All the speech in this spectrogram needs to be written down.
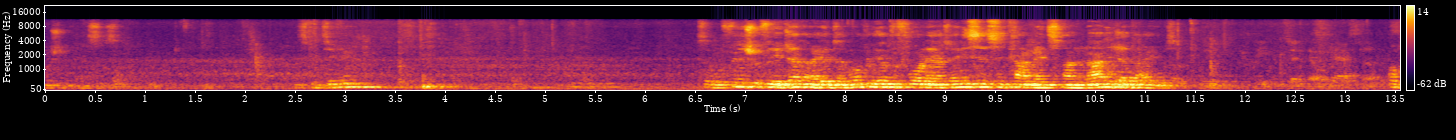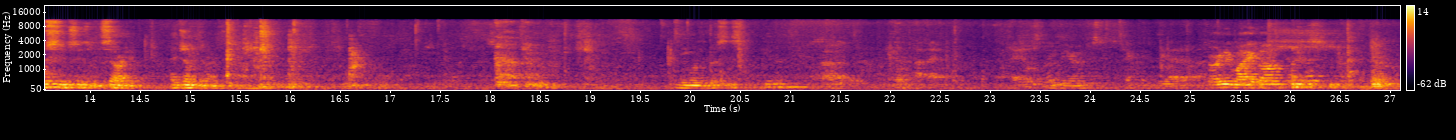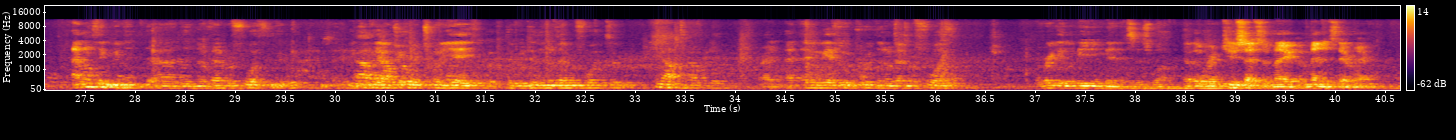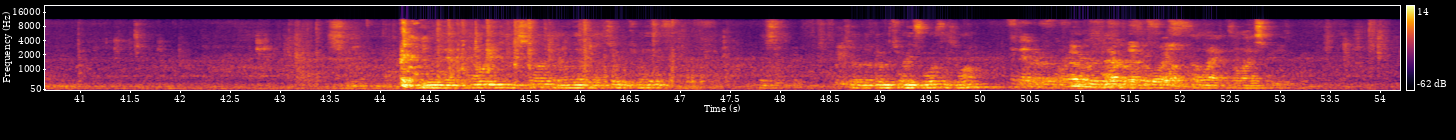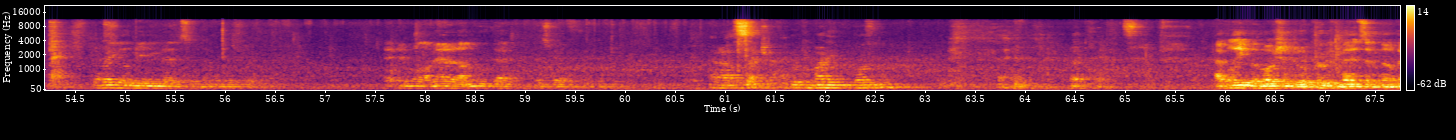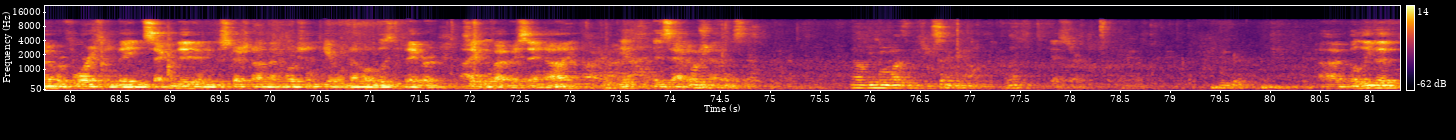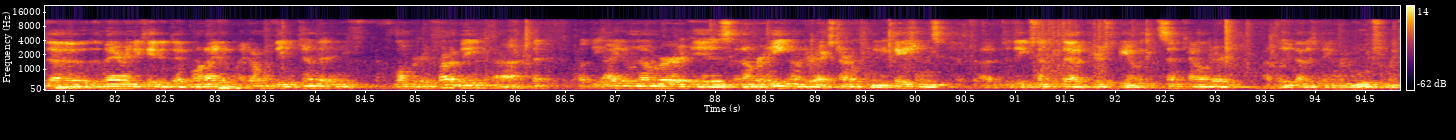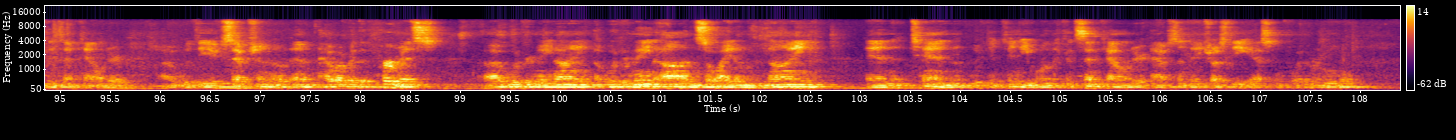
Motion passes. Let's continue. So we'll finish with the agenda items. I'm opening up the floor now to any citizen comments on non-agenda items. Oh, excuse excuse me, sorry, I jumped around. Anyone in business? Peter? Turn your mic on, please. I don't think we did, uh, the November fourth, did we? We did No, the. October twenty-eighth, but did we do the November fourth too? No, no, we didn't. Right. I, I think we have to approve the November fourth, the regular meeting minutes as well. Now, There were two sets of ma- minutes there, Mayor. We have, oh, we didn't start, and we have October twenty-eighth. So November twenty-fourth as well? November November fourth, the last, the last meeting. The regular meeting minutes of November fourth. And, and while I'm at it, I'll move that as well. And I'll second. We're combining both of them? I believe the motion to approve the minutes of November 4 has been made and seconded. Any discussion on that motion? Hearing none, all those in favor signify by saying aye. Yeah, is that Motion. Now we move on to the consent calendar, correct? Yes, sir. I believe that uh, the mayor indicated that one item, I don't have the agenda any longer in front of me, uh, but the item number is number eight under external communications. Uh, To the extent that that appears to be on the consent calendar, I believe that is being removed from the consent calendar, uh, with the exception of, and however, the permits uh, would remain on, would remain on, so item nine and 10 would continue on the consent calendar absent a trustee asking for the removal.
